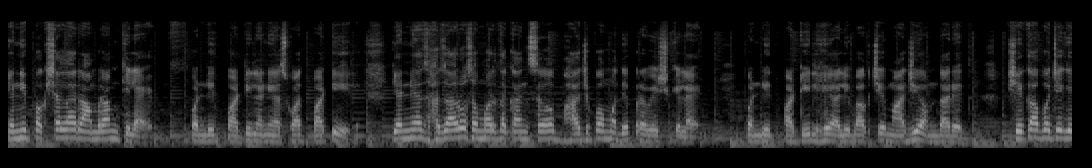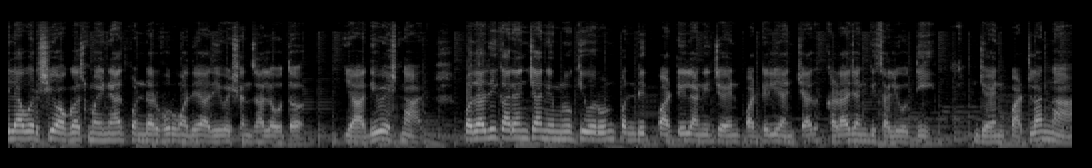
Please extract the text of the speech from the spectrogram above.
यांनी पक्षाला रामराम केलाय. पंडित पाटील आणि अस्वाद पाटील यांनी आज हजारो समर्थकांसह भाजपमध्ये प्रवेश केलाय. पंडित पाटील हे अलिबागचे माजी आमदार आहेत. शेकापचे गेल्या वर्षी ऑगस्ट महिन्यात पंढरपूरमध्ये अधिवेशन झालं होतं. या अधिवेशनात पदाधिकाऱ्यांच्या नेमणुकीवरून पंडित पाटील आणि जयंत पाटील यांच्यात खडाजंगी झाली होती. जयंत पाटलांना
